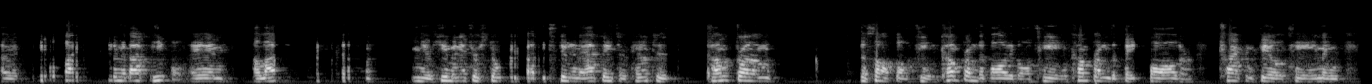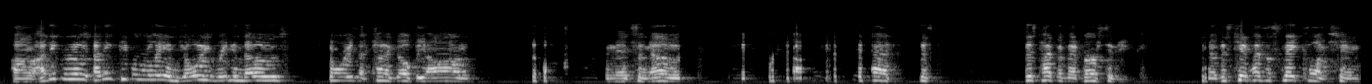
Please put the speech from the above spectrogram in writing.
uh, people like reading about people, and a lot of you know human interest stories about these student athletes or coaches come from the softball team, come from the volleyball team, come from the baseball or track and field team, and uh, I think really, I think people really enjoy reading those stories that kind of go beyond the and X and O's. And about, this had this this type of adversity you know, this kid has a snake collection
